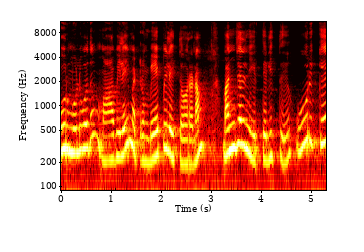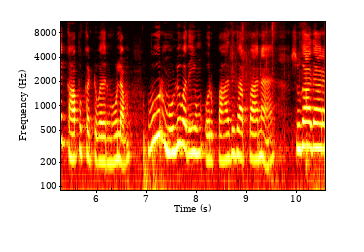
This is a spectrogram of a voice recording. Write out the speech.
ஊர் முழுவதும் மாவிலை மற்றும் வேப்பிலை தோரணம் மஞ்சள் நீர் தெளித்து ஊருக்கே காப்பு கட்டுவதன் மூலம் ஊர் முழுவதையும் ஒரு பாதுகாப்பான சுகாதார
